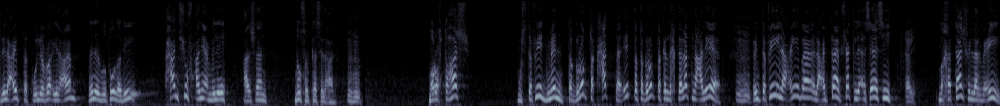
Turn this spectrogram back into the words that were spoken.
للاعيبتك وللرأي العام من البطولة دي هنشوف هنعمل إيه علشان نوصل كأس العالم. ما رحتهاش؟ مستفيد من تجربتك حتى أنت تجربتك اللي اختلفنا عليها. أنت في لعيبة لعبتها بشكل أساسي. أيوه ما خدتهاش في الأربعين.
